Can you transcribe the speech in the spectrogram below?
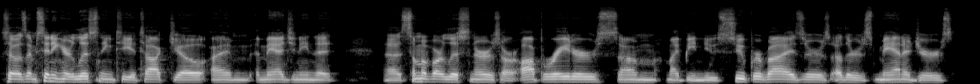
So as I'm sitting here listening to you talk, Joe, I'm imagining that uh, some of our listeners are operators, some might be new supervisors, others managers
